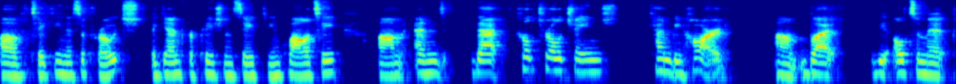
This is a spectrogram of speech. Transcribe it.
of taking this approach again for patient safety and quality um, and that cultural change can be hard um, but the ultimate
